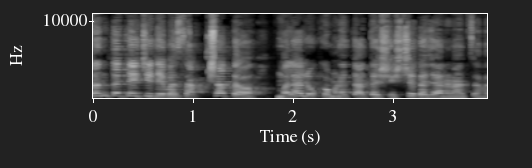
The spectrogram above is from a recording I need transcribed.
संततेची देव साक्षात मला लोक म्हणतात शिष्य गजाननाचा.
